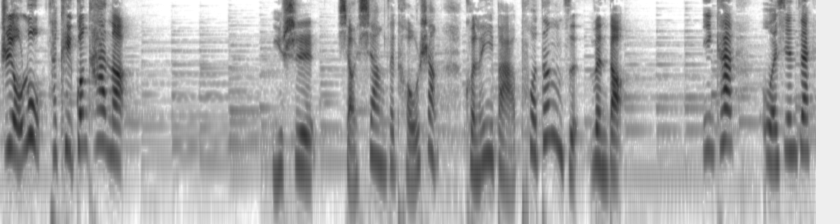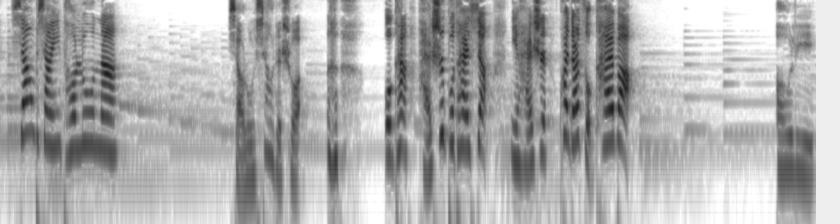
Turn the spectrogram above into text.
只有鹿才可以观看呢。于是，小象在头上捆了一把破凳子，问道：“你看，我现在像不像一头鹿呢？”小鹿笑着说：“我看还是不太像，你还是快点走开吧。”欧丽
